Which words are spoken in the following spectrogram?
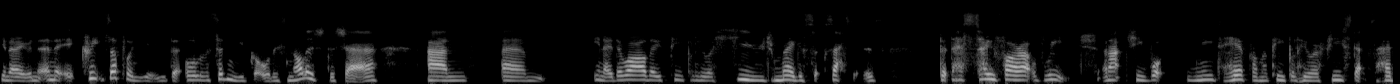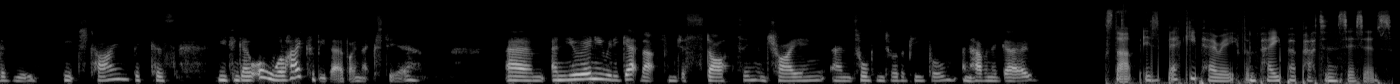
you know, and, and it creeps up on you that all of a sudden you've got all this knowledge to share. And, um, you know, there are those people who are huge, mega successes, but they're so far out of reach. And actually, what you need to hear from are people who are a few steps ahead of you each time because you can go, oh, well, I could be there by next year. Um, and you only really get that from just starting and trying and talking to other people and having a go. Next up is Becky Perry from Paper Pattern Scissors.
